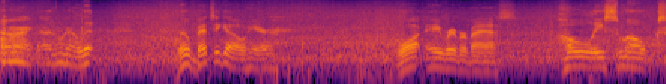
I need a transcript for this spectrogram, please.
All right, guys, we're gonna let little Betsy go here. What a river bass. Holy smokes.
